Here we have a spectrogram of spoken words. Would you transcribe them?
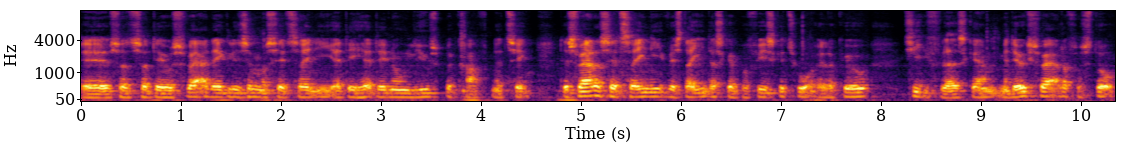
Øh, så, så det er jo svært ikke ligesom at sætte sig ind i, at det her det er nogle livsbekræftende ting. Det er svært at sætte sig ind i, hvis der er en, der skal på fisketur eller købe 10 fladskærme, men det er jo ikke svært at forstå,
